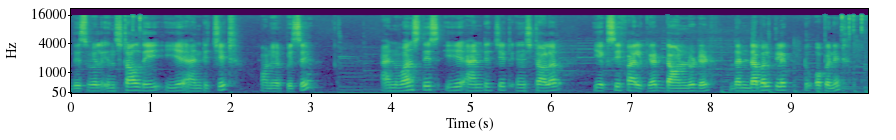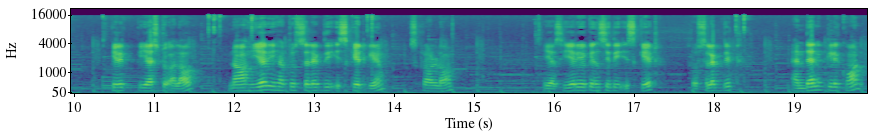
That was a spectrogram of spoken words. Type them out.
This will install the EA anti-cheat on your PC and once this EA anti-cheat installer exe file get downloaded then double click to open it. Click yes to allow. Now here you have to select the skate game. Scroll down. Yes here you can see the skate. So select it and then click on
